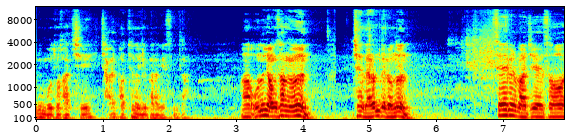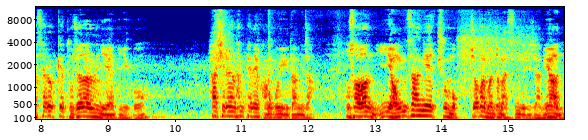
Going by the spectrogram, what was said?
우리 모두 같이 잘 버텨내길 바라겠습니다. 아, 오늘 영상은 제 나름대로는 새해를 맞이해서 새롭게 도전하는 이야기이고 사실은 한편의 광고이기도 합니다. 우선 이 영상의 주 목적을 먼저 말씀드리자면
